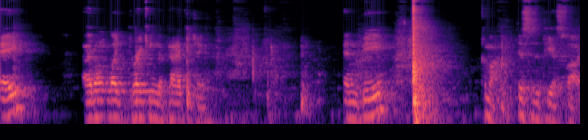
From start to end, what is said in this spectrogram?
A, I don't like breaking the packaging. And B, come on, this is a PS5.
